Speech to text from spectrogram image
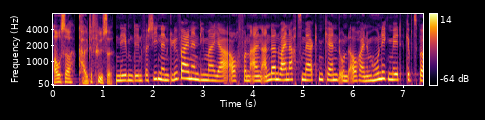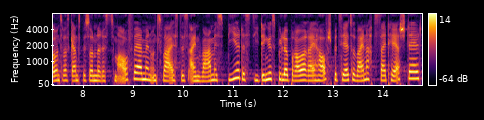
außer kalte Füße. Neben den verschiedenen Glühweinen, die man ja auch von allen anderen Weihnachtsmärkten kennt und auch einem Honigmet, gibt es bei uns was ganz Besonderes zum Aufwärmen. Und zwar ist es ein warmes Bier, das die Dingelsbühler Brauerei Hauf speziell zur Weihnachtszeit herstellt.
